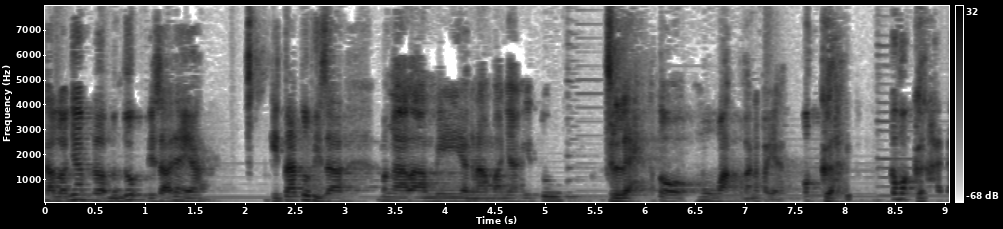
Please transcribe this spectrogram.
Galonnya dalam bentuk misalnya ya kita tuh bisa mengalami yang namanya itu jelek atau muak bukan apa ya wegah gitu. Kewegahan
